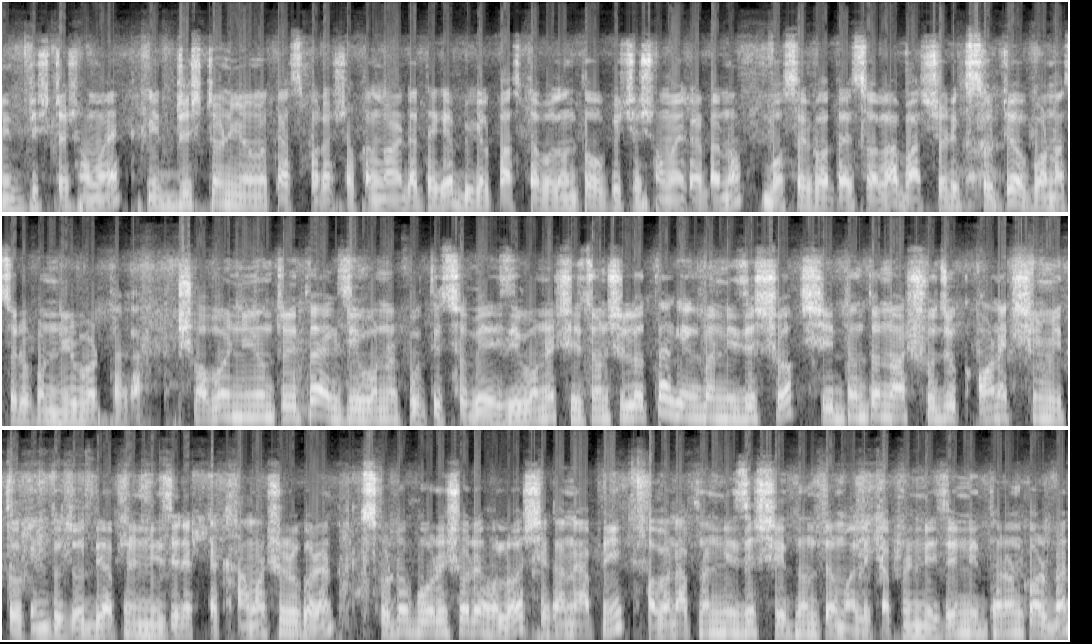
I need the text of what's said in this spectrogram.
নির্দিষ্ট সময়ে নির্দিষ্ট নিয়মে কাজ করা। সকাল নয়টা থেকে বিকেল পাঁচটা পর্যন্ত অফিসে সময় কাটানো, বসের কথায় চলা, বাৎসরিক ছুটি ও বোনাসের উপর নির্ভর থাকা। সবই নিয়ন্ত্রিত এক জীবনের প্রতিচ্ছবি। এই জীবনের সৃজনশীলতা কিংবা নিজস্ব সিদ্ধান্ত নেওয়ার সুযোগ অনেক সীমিত। কিন্তু যদি আপনি নিজের একটা খামার শুরু করেন, ছোট পরিসরে হলো সেখানে আপনি হবেন আপনার নিজের সিদ্ধান্তের মালিক। আপনি নিজে নির্ধারণ করবেন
